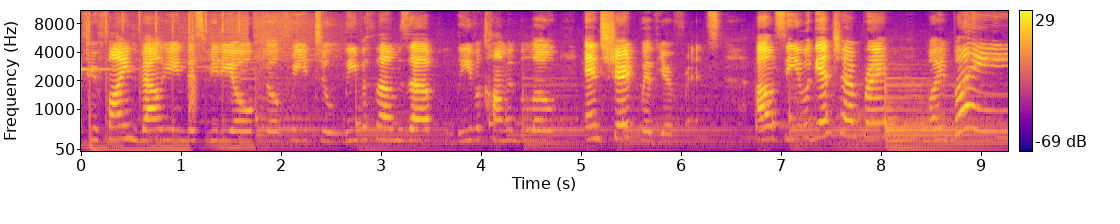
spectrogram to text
If you find value in this video, feel free to leave a thumbs up, leave a comment below, and share it with your friends. I'll see you again, syempre! Bye-bye!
